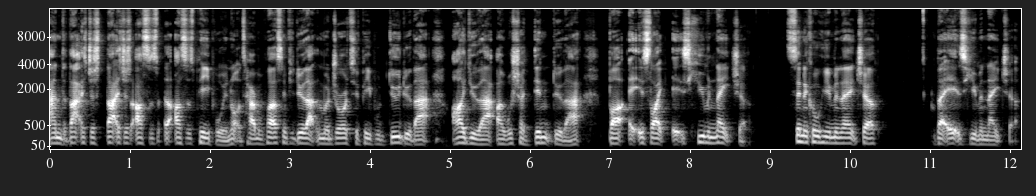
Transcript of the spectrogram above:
and that is just that is just us as us as people. You're not a terrible person if you do that. The majority of people do do that. I do that. I wish I didn't do that, but it is like it's human nature, cynical human nature. But it is human nature.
